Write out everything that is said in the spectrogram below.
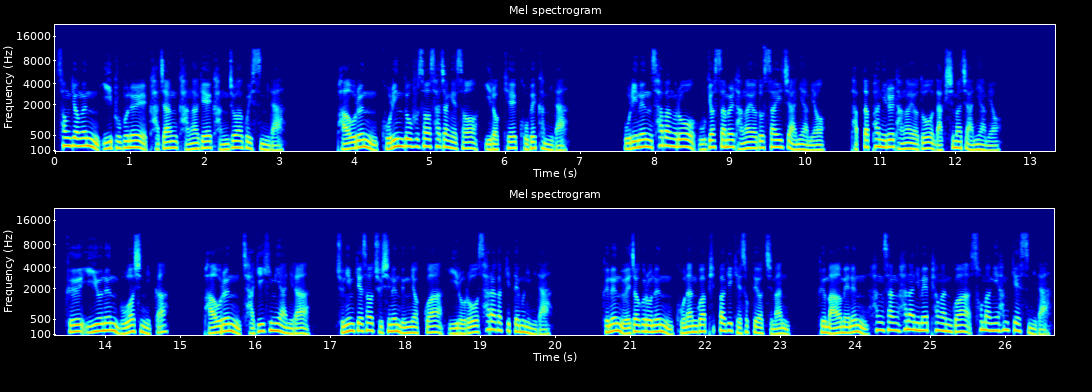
성경은 이 부분을 가장 강하게 강조하고 있습니다. 바울은 고린도 후서 4장에서 이렇게 고백합니다. 우리는 사방으로 우겨쌈을 당하여도 쌓이지 아니하며 답답한 일을 당하여도 낙심하지 아니하며 그 이유는 무엇입니까? 바울은 자기 힘이 아니라 주님께서 주시는 능력과 위로로 살아갔기 때문입니다. 그는 외적으로는 고난과 핍박이 계속되었지만 그 마음에는 항상 하나님의 평안과 소망이 함께했습니다.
